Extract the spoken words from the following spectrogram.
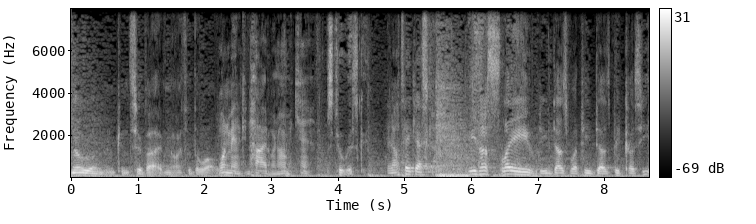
No Roman can survive north of the wall. One man can hide where an army can't. It's too risky. Then I'll take Esca. He's a slave. He does what he does because he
